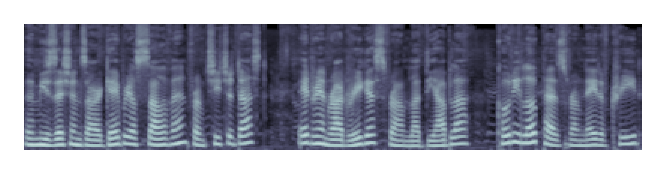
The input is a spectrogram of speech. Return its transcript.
The musicians are Gabriel Sullivan from Chicha Dust, Adrian Rodriguez from La Diabla, Cody Lopez from Native Creed,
